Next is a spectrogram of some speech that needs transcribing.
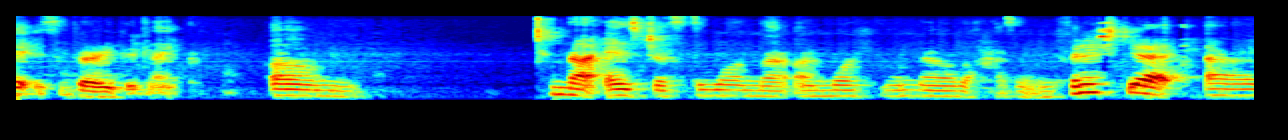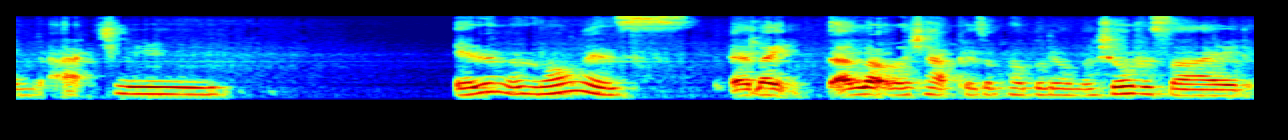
It's a very good length. Um, and that is just the one that I'm working on now that hasn't been finished yet, and actually isn't as long as uh, like a lot of the chapters are probably on the shorter side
